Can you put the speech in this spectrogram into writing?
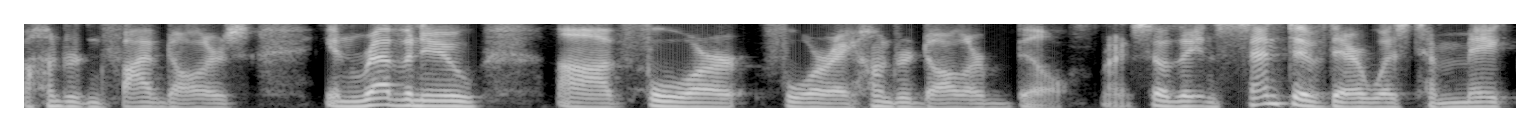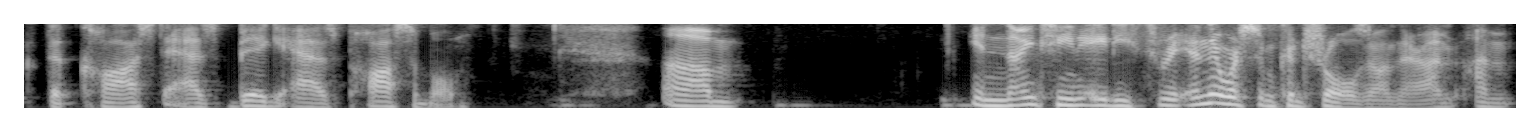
$105 in revenue uh, for for a hundred dollar bill, right? So the incentive there was to make the cost as big as possible. Um, in 1983, and there were some controls on there. I'm, I'm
